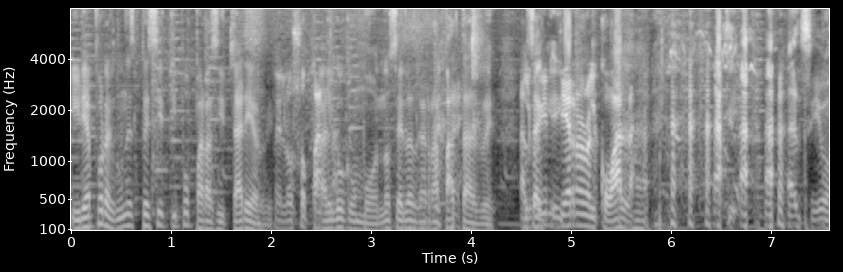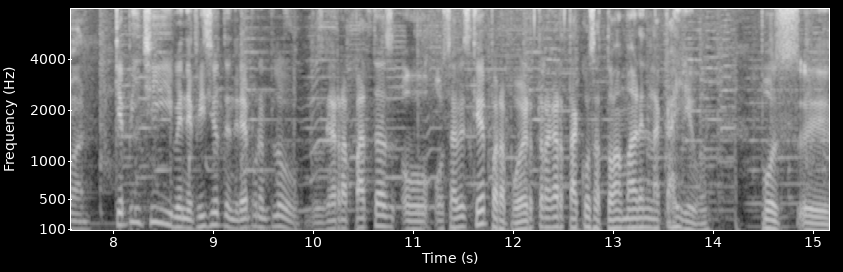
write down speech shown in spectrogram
iría por alguna especie tipo parasitaria, güey. El oso panda. Algo como, no sé, las garrapatas, güey. Algo O sea, bien que- tierno, el koala. sí, bueno. ¿Qué pinche beneficio tendría, por ejemplo, los garrapatas? O, o ¿sabes qué? Para poder tragar tacos a toda mar en la calle, güey. Pues, eh,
